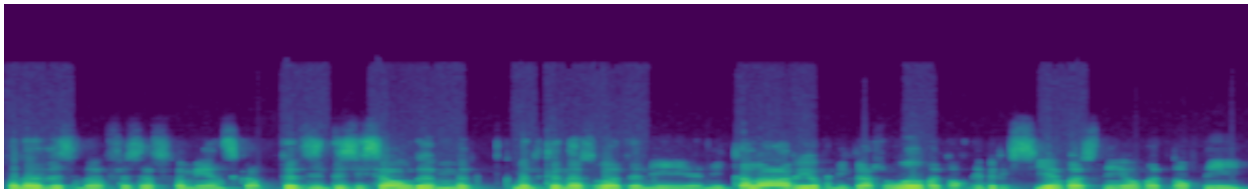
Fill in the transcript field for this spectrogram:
want hulle is in 'n vissersgemeenskap. Dit is dis dieselfde met met kinders wat in die in die Kalahari of in die Karoo wat nog nie by die see was nie of wat nog nie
